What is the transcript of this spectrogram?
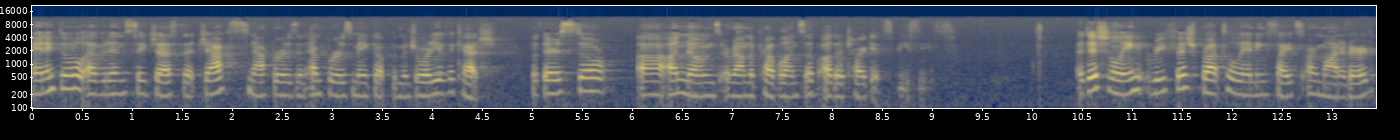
Anecdotal evidence suggests that jacks, snappers, and emperors make up the majority of the catch, but there are still uh, unknowns around the prevalence of other target species. Additionally, reef fish brought to landing sites are monitored,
